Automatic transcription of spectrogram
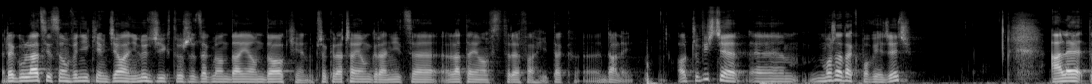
Regulacje są wynikiem działań ludzi, którzy zaglądają do okien, przekraczają granice, latają w strefach i tak e, dalej. Oczywiście można tak powiedzieć, ale e,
